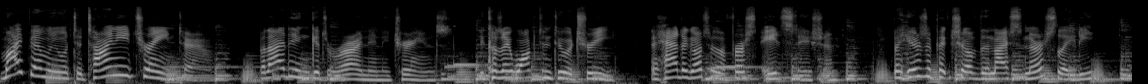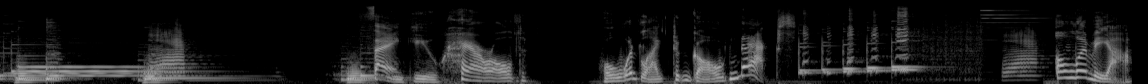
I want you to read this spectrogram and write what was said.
My family went to Tiny Train Town, but I didn't get to ride any trains because I walked into a tree and had to go to the first aid station. But here's a picture of the nice nurse lady. Thank you, Harold. Who would like to go next? Olivia.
